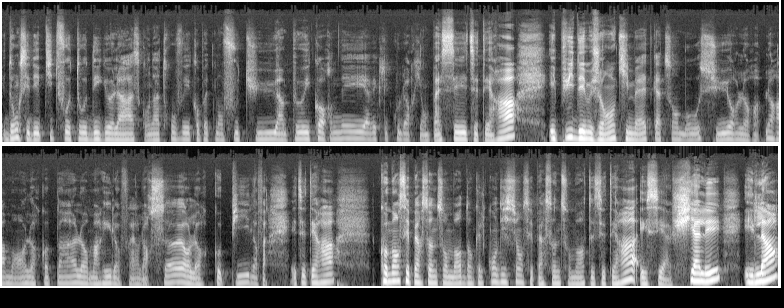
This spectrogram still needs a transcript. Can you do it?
Et donc c'est des petites photos dégueulasses qu'on a trouvées complètement foutues, un peu écornées avec les couleurs qui ont passé, etc. Et puis des gens qui mettent 400 mots sur leur, leur amant, leur copain, leur mari, leur frère, leur sœur, leur copine, enfin, etc comment ces personnes sont mortes, dans quelles conditions ces personnes sont mortes, etc. Et c'est à chialer. Et là,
